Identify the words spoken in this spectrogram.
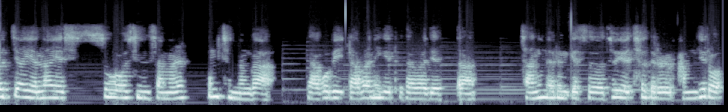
어찌하여 나의 수호 신상을 훔쳤는가? 야곱이 라반에게 대답하였다. 장인어른께서 저의 처들을 강제로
